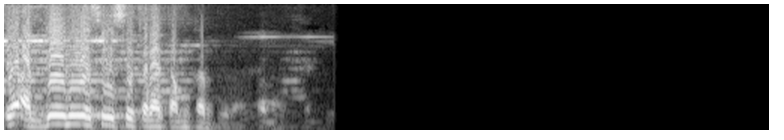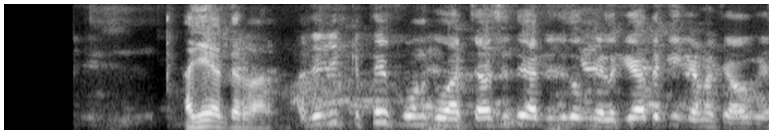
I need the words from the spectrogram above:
ਤੇ ਅੱਗੇ ਵੀ ਅਸੀਂ ਇਸੇ ਤਰ੍ਹਾਂ ਕੰਮ ਕਰਦੇ ਰਹਾਂਗੇ। ਅਜੇ ਅਗਰਵਾਲ। ਅਜੇ ਜੀ ਕਿੱਥੇ ਫੋਨ ਗਵਾਚਾ ਸੀ ਤੇ ਅੱਜ ਜਦੋਂ ਮਿਲ ਗਿਆ ਤੇ ਕੀ ਕਹਿਣਾ ਚਾਹੋਗੇ?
